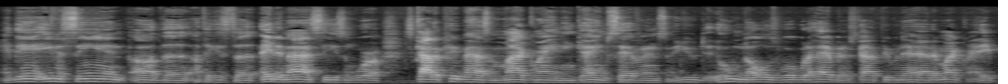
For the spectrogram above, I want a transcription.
And then even seeing uh, the I think it's the '89 season where Scottie Pippen has a migraine in Game Sevens, and you who knows what would have happened if Scottie Pippen had a migraine.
